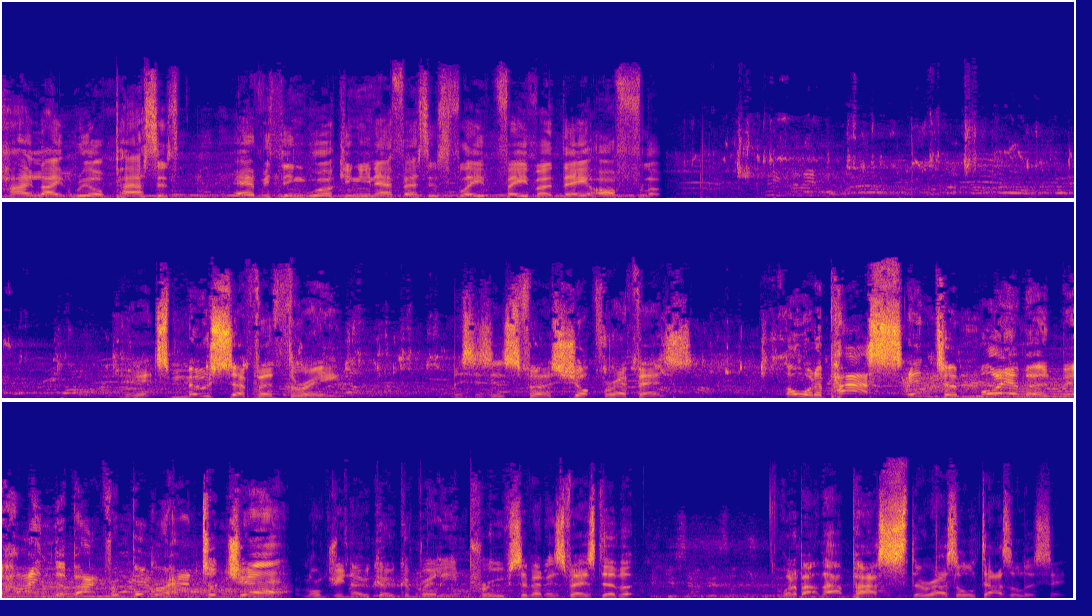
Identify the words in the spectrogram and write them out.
highlight reel passes, everything working in Efes's favor. They are flow. It's Musa for three. Misses his first shot for Efes. Oh, what a pass into Moerman behind the back from Bugrahan Tuncer. Londrinoko can really improve Crvena Zvezda, but what about that pass? The razzle-dazzle assist.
